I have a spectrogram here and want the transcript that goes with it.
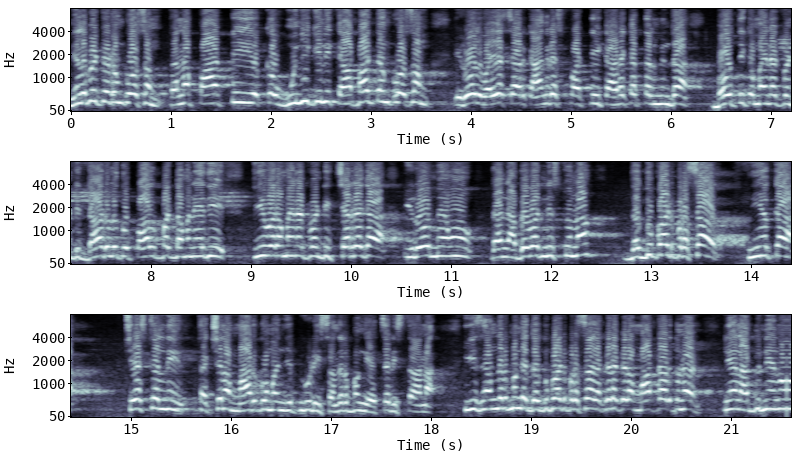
నిలబెట్టడం కోసం తన పార్టీ యొక్క ఉనికిని కాపాడడం కోసం ఈరోజు వైఎస్ఆర్ కాంగ్రెస్ పార్టీ కార్యకర్తల మీద భౌతికమైనటువంటి దాడులకు పాల్పడడం అనేది తీవ్రమైనటువంటి చర్యగా ఈరోజు మేము దాన్ని అభివర్ణిస్తున్నాం. దగ్గుపాటి ప్రసాద్ నీ యొక్క చేష్టల్ని తక్షణం మార్గమని చెప్పి కూడా ఈ సందర్భంగా హెచ్చరిస్తానా ఈ సందర్భంగా దగ్గుపాటి ప్రసాద్ అక్కడక్కడ మాట్లాడుతున్నాడు? నేను అభి నేను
